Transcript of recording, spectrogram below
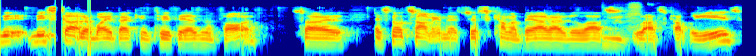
th- this started way back in two thousand and five, so it's not something that's just come about over the last mm. last couple of years.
